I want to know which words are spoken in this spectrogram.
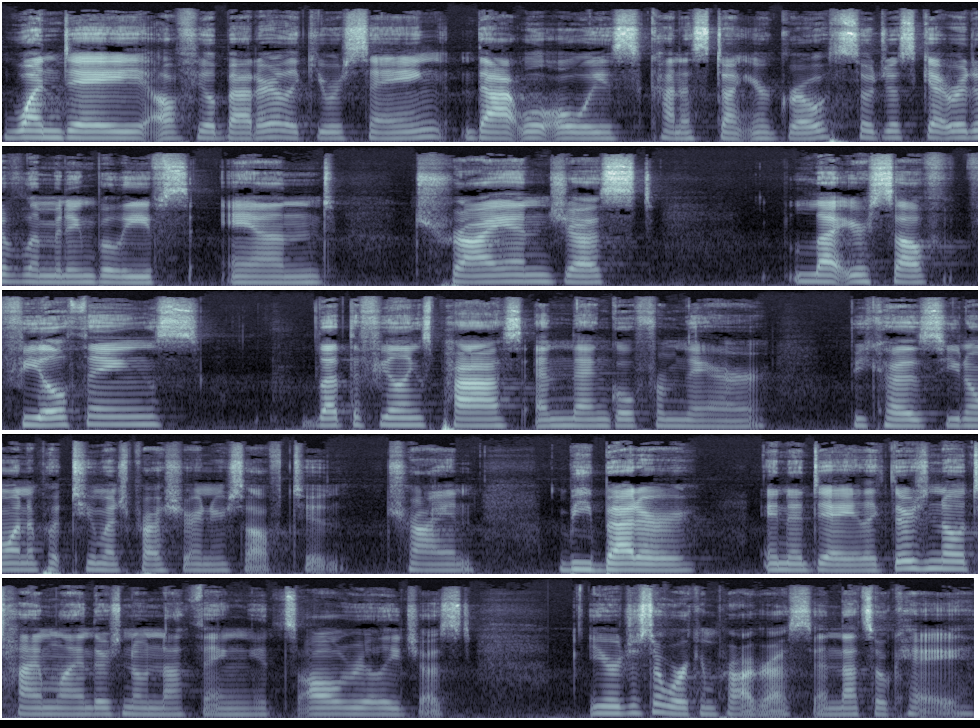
one day I'll feel better, like you were saying, that will always kind of stunt your growth. So just get rid of limiting beliefs and try and just let yourself feel things, let the feelings pass, and then go from there because you don't want to put too much pressure on yourself to try and be better in a day. Like there's no timeline, there's no nothing. It's all really just you're just a work in progress and that's okay.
